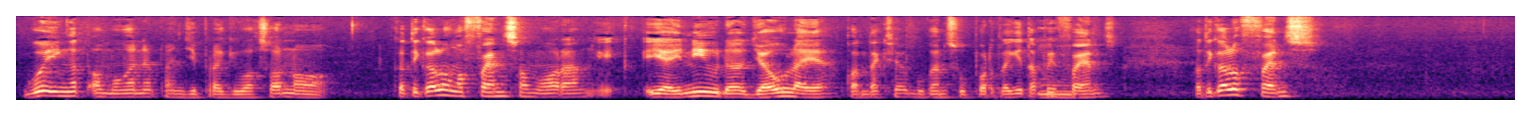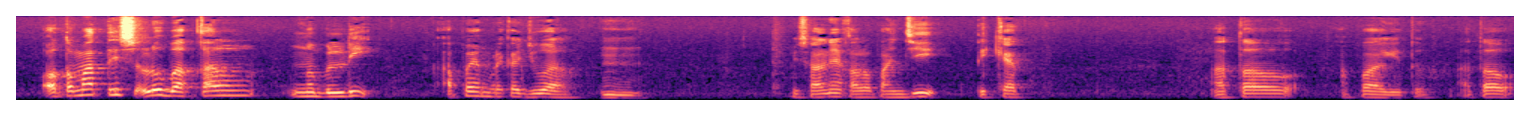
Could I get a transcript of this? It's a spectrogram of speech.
gue ingat omongannya Panji Pragiwaksono. Ketika lu ngefans sama orang, ya ini udah jauh lah ya konteksnya bukan support lagi tapi Hmm. fans. Ketika lu fans otomatis lu bakal ngebeli apa yang mereka jual. Hmm. misalnya kalau Panji tiket atau apa gitu atau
